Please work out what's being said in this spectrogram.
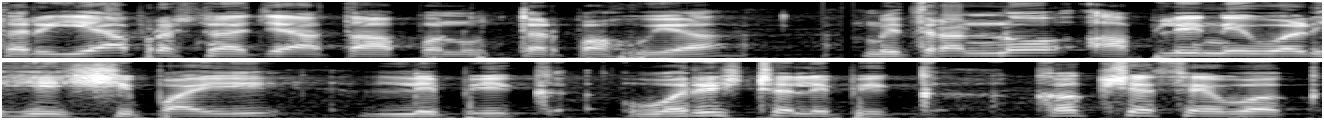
तर या प्रश्नाचे आता आपण उत्तर पाहूया. मित्रांनो आपली निवड ही शिपाई लिपिक वरिष्ठ लिपिक कक्षसेवक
